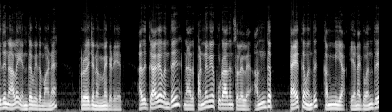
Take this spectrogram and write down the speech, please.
இதனால எந்த விதமான பிரயோஜனமுமே கிடையாது. அதுக்காக வந்து நான் அதை பண்ணவே கூடாதுன்னு சொல்லலை. அந்த டயத்தை வந்து கம்மியாக எனக்கு வந்து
